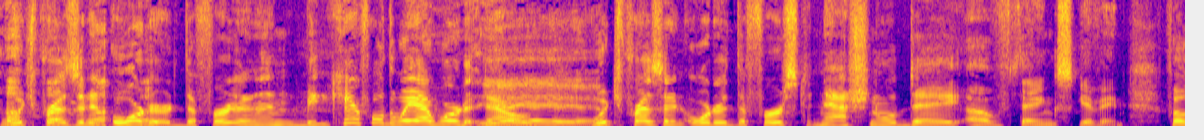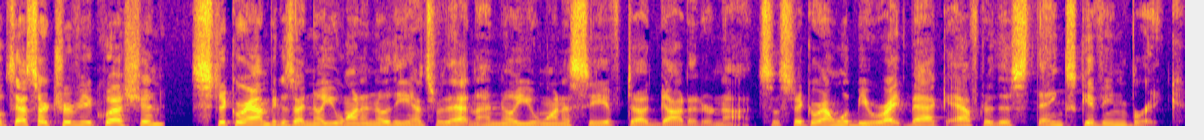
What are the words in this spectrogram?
Which president ordered the first, and be careful the way I word it now. Yeah, yeah, yeah. Which president ordered the first National Day of Thanksgiving? Folks, that's our trivia question. Stick around because I know you want to know the answer to that, and I know you want to see if Doug got it or not. So stick around. We'll be right back after this Thanksgiving break.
